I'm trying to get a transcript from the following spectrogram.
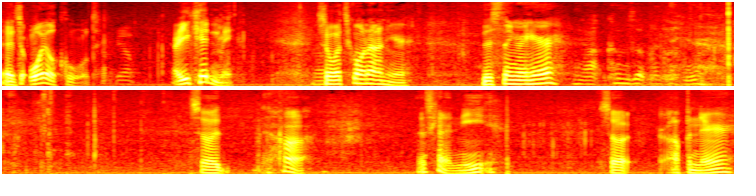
It's oil cooled. Yep. Are you kidding me? So what's going on here? This thing right here? Yeah, it comes up into here. So, it, huh? That's kind of neat. So up in there,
